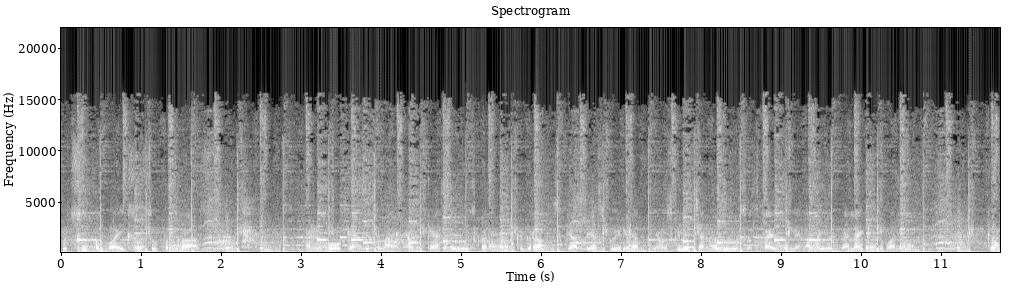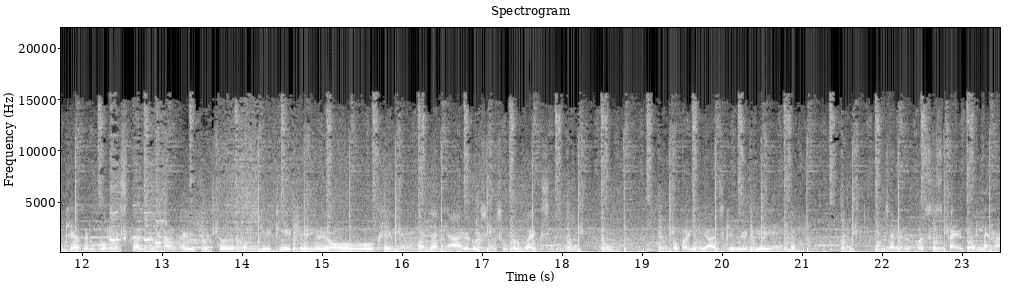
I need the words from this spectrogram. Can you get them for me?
कुछ सुपर बाइक्स और सुपर कार्स चलाएँगे हम कैसे यूज़ करेंगे उनके ग्राफिक्स क्या आते हैं स्पीड क्या आती है, उसके लिए चैनल ज़रूर सब्सक्राइब कर लेना भाई और बेल आइकन दबा लेना। क्योंकि अगर वो मिस कर दिया ना भाई, फिर तो तुम GTA खेल रहे हो, वो खेलने में मज़ा नहीं आएगा। अगर उसमें सुपर बाइक सी तो भाई आज की वीडियो यहीं तक। चैनल को सब्सक्राइब कर लेना।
